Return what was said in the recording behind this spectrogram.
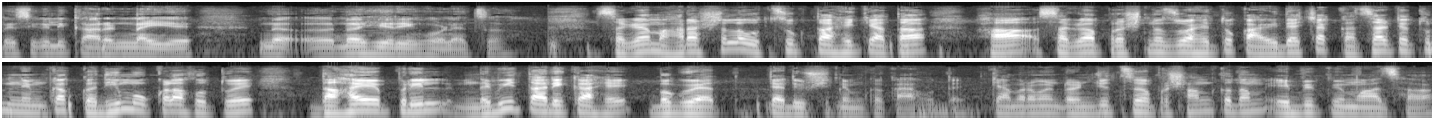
बेसिकली कारण नाही आहे न न हिअरिंग होण्याचं. सगळ्या महाराष्ट्राला उत्सुकता आहे की आता हा सगळा प्रश्न जो आहे तो कायद्याच्या कचाट्यातून नेमका कधी मोकळा होतोय? दहा एप्रिल नवी तारीख आहे. बघूयात त्या दिवशी नेमकं काय होतंय. कॅमेरामॅन रणजितसह प्रशांत कदम एबीपी माझा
